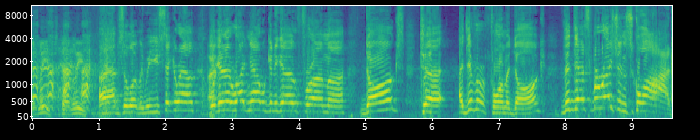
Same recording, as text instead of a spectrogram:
at least, at least. Uh, absolutely. Will you stick around? We're gonna right now. We're gonna go from uh, dogs to a different form of dog, the Desperation Squad.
